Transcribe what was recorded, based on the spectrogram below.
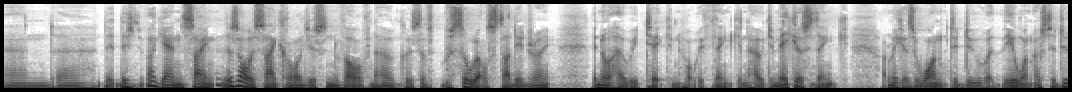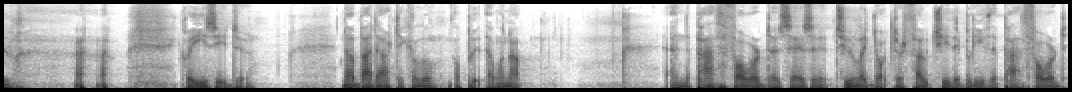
And uh, again, there's always psychologists involved now because we're so well studied, right? They know how we tick and what we think and how to make us think or make us want to do what they want us to do. Quite easy to do. Not a bad article, though. I'll put that one up and the path forward, it says it too, like Dr. Fauci, they believe the path forward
